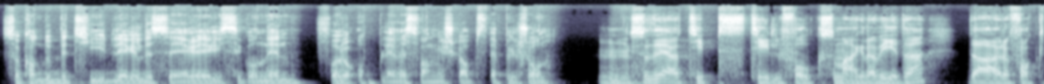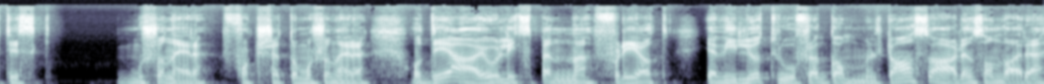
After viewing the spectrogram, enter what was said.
så kan du betydelig redusere risikoen din for å oppleve svangerskapsdepresjon. Mm, Så det er jo tips til folk som er gravide. Det er å faktisk mosjonere. Fortsette å mosjonere. Og det er jo litt spennende, fordi at jeg vil jo tro fra gammelt av så er det en sånn derre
